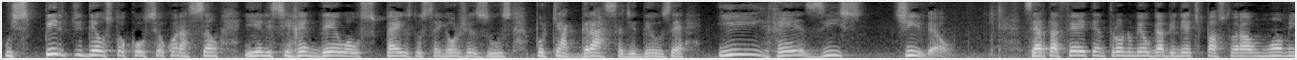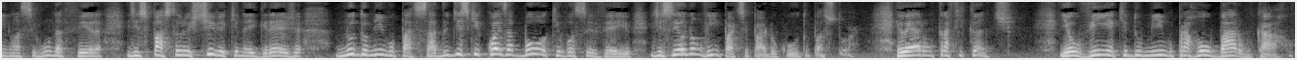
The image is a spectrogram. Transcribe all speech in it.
o Espírito de Deus tocou o seu coração e ele se rendeu aos pés do Senhor Jesus, porque a graça de Deus é irresistível. Certa feita entrou no meu gabinete pastoral um homem numa segunda-feira e disse: Pastor, eu estive aqui na igreja no domingo passado e disse: Que coisa boa que você veio. E disse: Eu não vim participar do culto, pastor. Eu era um traficante. E eu vim aqui domingo para roubar um carro.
